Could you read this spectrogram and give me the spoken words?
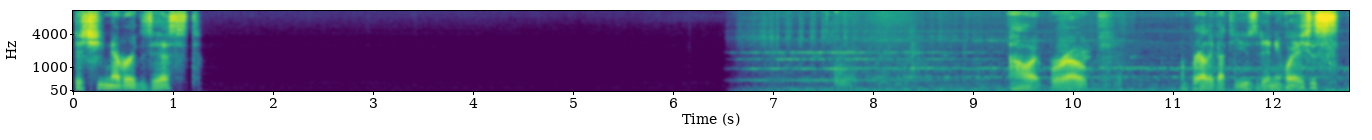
Did she never exist? Oh, it broke. I barely got to use it anyways.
